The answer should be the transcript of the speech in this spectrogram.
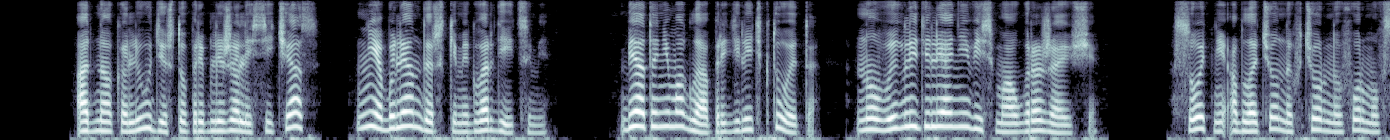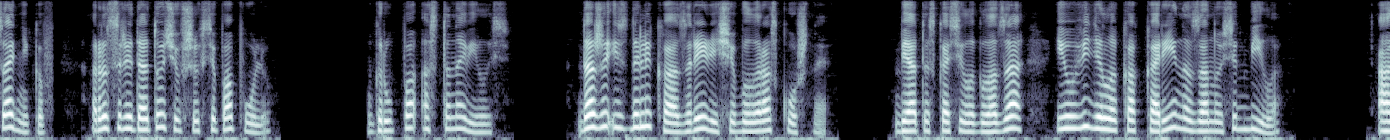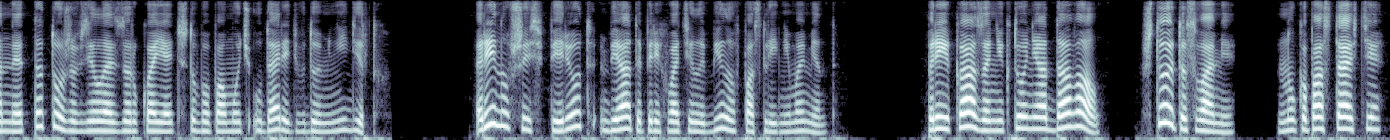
Однако люди, что приближались сейчас, не были андерскими гвардейцами. Биата не могла определить, кто это, но выглядели они весьма угрожающе. Сотни облаченных в черную форму всадников, рассредоточившихся по полю. Группа остановилась. Даже издалека зрелище было роскошное. Биата скосила глаза и увидела, как Карина заносит Билла. Аннетта тоже взялась за рукоять, чтобы помочь ударить в доме Нидиртх. Ринувшись вперед, Биата перехватила Билла в последний момент. Приказа никто не отдавал. Что это с вами? Ну-ка, поставьте.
